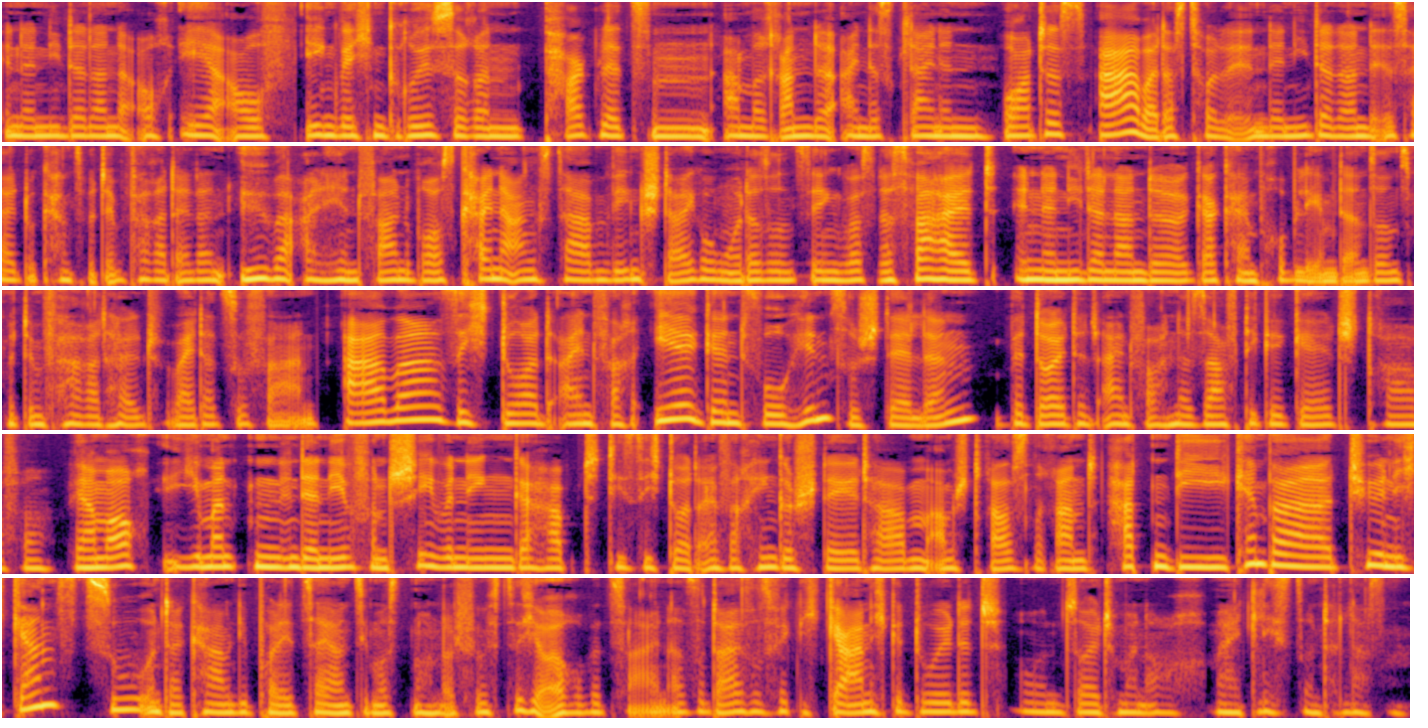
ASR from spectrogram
in der Niederlande auch eher auf irgendwelchen größeren Parkplätzen am Rande eines kleinen Ortes. Aber das Tolle in der Niederlande ist halt, du kannst mit dem Fahrrad dann überall hinfahren. Du brauchst keine Angst haben wegen Steigung oder sonst irgendwas. Das war halt in der Niederlande gar kein Problem, dann sonst mit dem Fahrrad halt weiterzufahren. Aber sich dort einfach irgendwo hinzustellen, bedeutet einfach eine saftige Geldstrafe. Wir haben auch jemanden in der Nähe von Scheveningen gehabt, die sich dort einfach hingestellt haben am Straßenrand, hatten die Campertür nicht ganz zu und da kam die Polizei und sie mussten 150 Euro bezahlen. Also da ist es wirklich gar nicht geduldet und sollte man auch meidlichst unterlassen.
